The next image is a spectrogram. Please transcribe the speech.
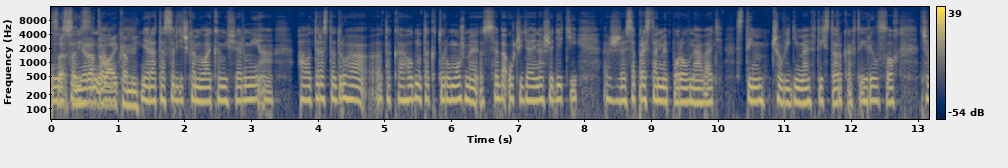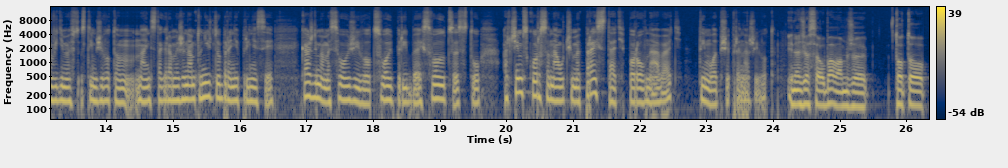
sa, sa neráta lajkami. Neráta srdiečkami, lajkami, šermi a, ale teraz tá druhá taká hodnota, ktorú môžeme seba učiť aj naše deti, že sa prestaňme porovnávať s tým, čo vidíme v tých storkách, v tých reelsoch, čo vidíme s tým životom na Instagrame, že nám to nič dobre neprinesie. Každý máme svoj život, svoj príbeh, svoju cestu a čím skôr sa naučíme prestať porovnávať, tým lepšie pre náš život. Ináč ja sa obávam, že toto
